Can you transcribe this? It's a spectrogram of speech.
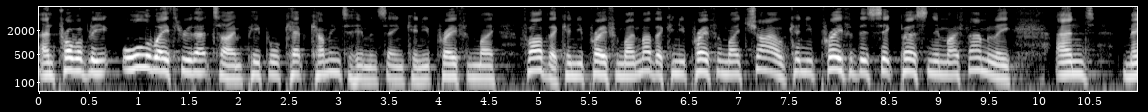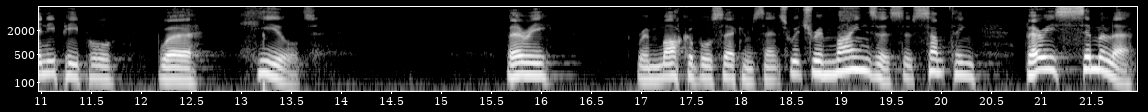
and probably all the way through that time, people kept coming to him and saying, Can you pray for my father? Can you pray for my mother? Can you pray for my child? Can you pray for this sick person in my family? And many people were healed. Very remarkable circumstance, which reminds us of something very similar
